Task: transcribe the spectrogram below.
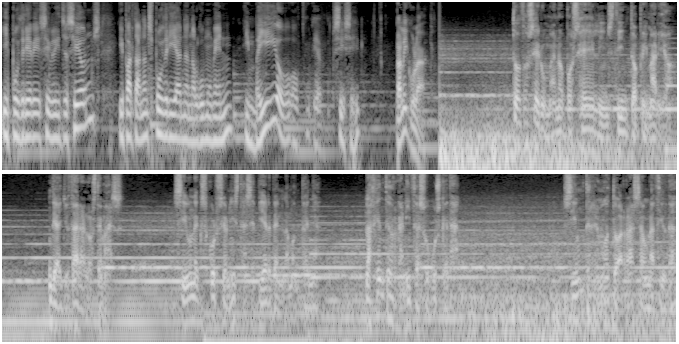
i podria haver civilitzacions, i per tant ens podrien en algun moment invair o... o sí, sí. Pel·lícula. Todo ser humano posee el instinto primario de ayudar a los demás. Si un excursionista se pierde en la montaña, la gente organiza su búsqueda. Si un terremoto arrasa una ciudad,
